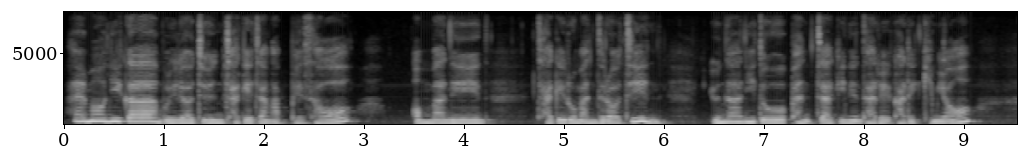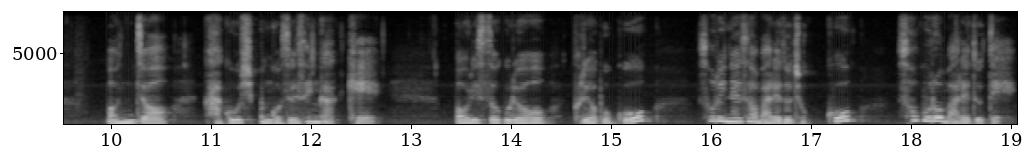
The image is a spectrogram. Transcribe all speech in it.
할머니가 물려준 자개장 앞에서 엄마는 자개로 만들어진 유난히도 반짝이는 달을 가리키며 먼저 가고 싶은 곳을 생각해. 머릿속으로 그려보고 소리내서 말해도 좋고 속으로 말해도 돼.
